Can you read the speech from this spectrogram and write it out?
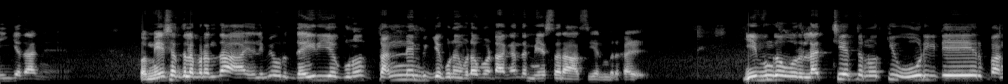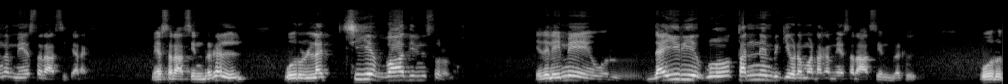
நீங்க தாங்க இப்ப மேசத்துல பிறந்தா இதுலயுமே ஒரு தைரிய குணம் தன்னம்பிக்கை குணம் விட மாட்டாங்க அந்த மேசராசி என்பர்கள் இவங்க ஒரு லட்சியத்தை நோக்கி ஓடிக்கிட்டே இருப்பாங்க மேசராசிக்காரங்க. மேசராசி என்பர்கள் ஒரு லட்சியவாதின்னு சொல்லணும். இதுலயுமே ஒரு தைரிய குணம் தன்னம்பிக்கை விட மாட்டாங்க மேசராசி என்பர்கள் ஒரு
